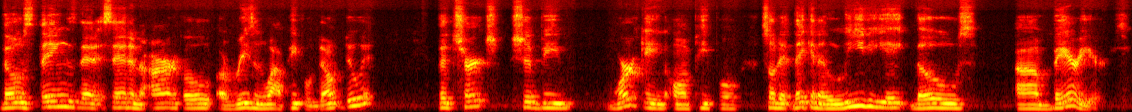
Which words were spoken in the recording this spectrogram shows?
those things that it said in the article a reason why people don't do it, the church should be working on people so that they can alleviate those um, barriers,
